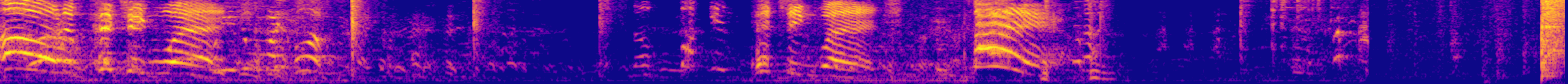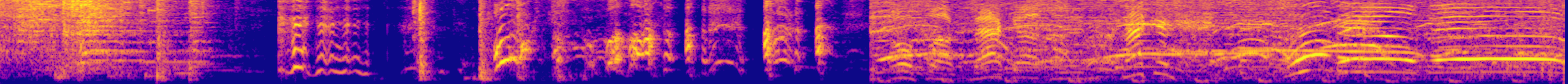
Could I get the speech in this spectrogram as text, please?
Oh, the pitching wedge! What my club? The fucking pitching wedge! Bam! oh! Fuck, back up, dude. Back in. Oh, Bill, Bill!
